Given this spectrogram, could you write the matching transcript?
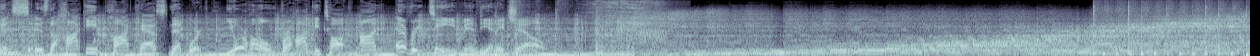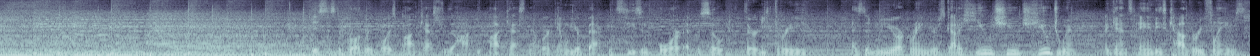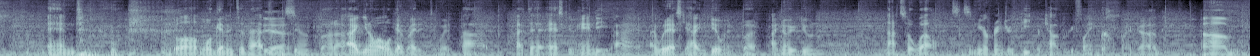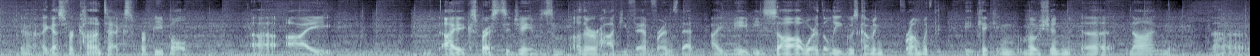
This is the Hockey Podcast Network, your home for hockey talk on every team in the NHL. This is the Broadway Boys podcast through the Hockey Podcast Network, and we are back with season four, episode 33, as the New York Rangers got a huge, huge, huge win against Andy's Calgary Flames. And well, we'll get into that Yeah. pretty soon. But uh, I, you know what, we'll get right into it. Uh, I have to ask you, Andy. I, I would ask you how you're doing, but I know you're doing not so well since the New York Rangers beat your Calgary Flames. Oh my god. Um, uh, I guess for context for people, uh, I I expressed to James and some other hockey fan friends that I maybe saw where the league was coming from with the, the kicking motion, uh, non, uh,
